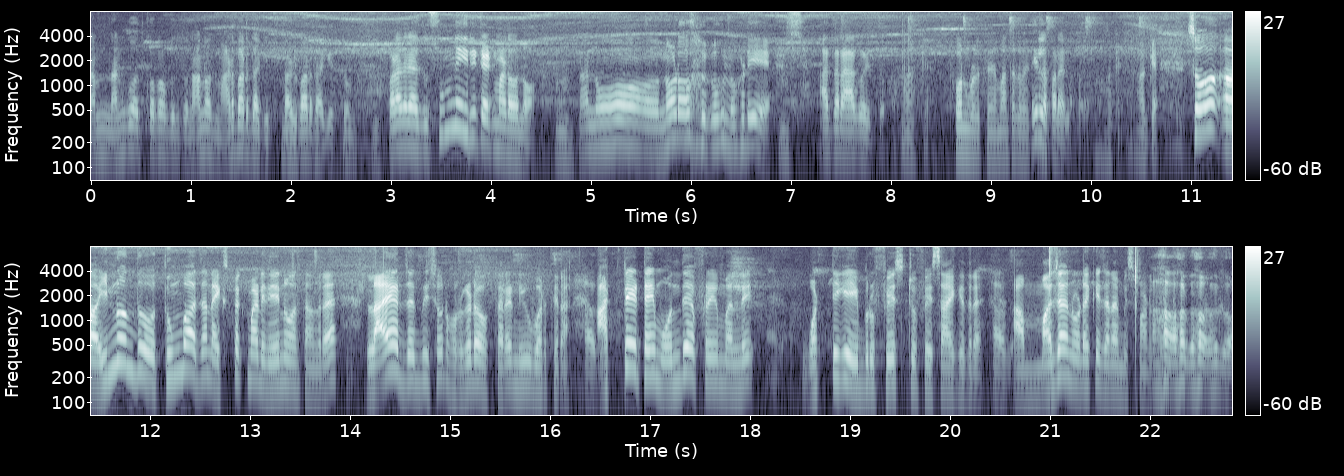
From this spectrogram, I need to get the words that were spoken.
ನಮ್ಮ ನನಗೂ ಅದು ಕೋಪ ಬಂತು ನಾನು ಅದು ಮಾಡಬಾರ್ದಾಗಿತ್ತು ತಳ್ಬಾರ್ದಾಗಿತ್ತು. ಬಟ್ ಆದರೆ ಅದು ಸುಮ್ಮನೆ ಇರಿಟೇಟ್ ಮಾಡೋನು. ನಾನು ನೋಡೋವರೆಗೂ ನೋಡಿ ಆ ಥರ ಆಗೋಯ್ತು. ಓಕೆ. ಫೋನ್ ಮಾಡ್ತೇನೆ ಮಾತಾಡಬೇಕು? ಇಲ್ಲ ಪರವಾಗಿಲ್ಲ ಪರವಾಗಿಲ್ಲ. ಓಕೆ ಓಕೆ. ಸೊ ಇನ್ನೊಂದು ತುಂಬ ಜನ ಎಕ್ಸ್ಪೆಕ್ಟ್ ಮಾಡಿದ ಏನು ಅಂತಂದ್ರೆ ಲಾಯರ್ ಜಗದೀಶ್ ಅವ್ರು ಹೊರಗಡೆ ಹೋಗ್ತಾರೆ ನೀವು ಬರ್ತೀರಾ. ಅಟ್ ಎ ಟೈಮ್ ಒಂದೇ ಫ್ರೇಮಲ್ಲಿ ಒಟ್ಟಿಗೆ ಇಬ್ರು ಫೇಸ್ ಟು ಫೇಸ್ ಆಗಿದ್ರೆ ಆ ಮಜಾ ನೋಡೋಕ್ಕೆ ಜನ ಮಿಸ್ ಮಾಡ್ತಾರೆ. ಹೌದು ಹೌದು.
